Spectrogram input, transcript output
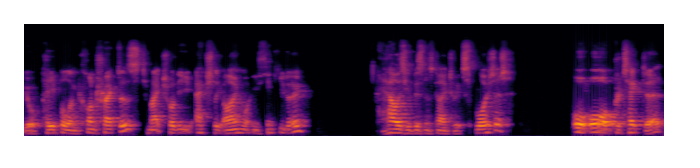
your people and contractors to make sure that you actually own what you think you do. How is your business going to exploit it or, or protect it?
